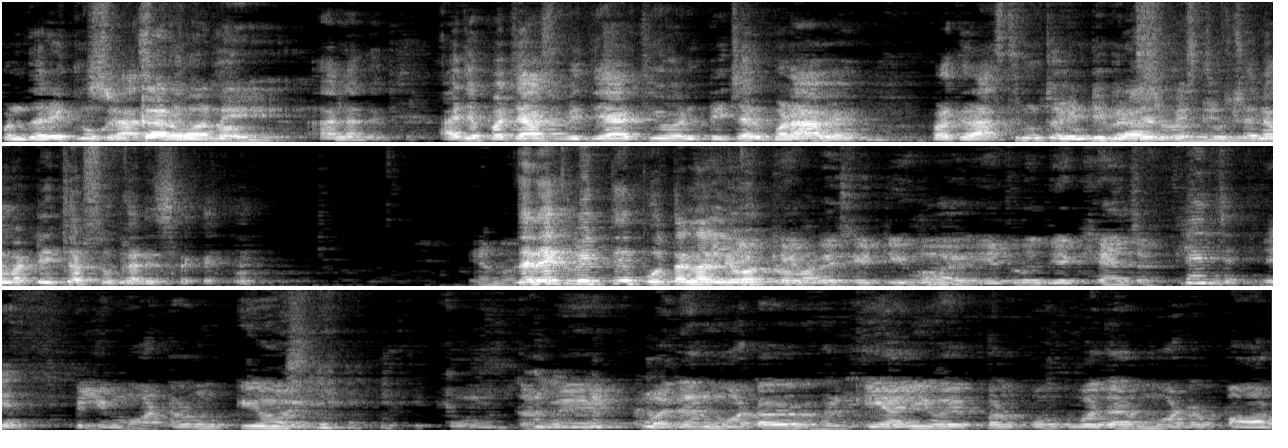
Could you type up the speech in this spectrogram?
પણ દરેકનું. ગ્રાસ્પિંગ અલગ આજે પચાસ વિદ્યાર્થીઓ ટીચર ભણાવે પણ ગ્રાસ્પિંગ તો ઇન્ડિવિજ્યુઅલ વસ્તુ છે એમાં ટીચર શું કરી શકે? દરેક વ્યક્તિ પોતાના લેવલ કેપેસિટી હોય એટલું જે ખેંચે. ખેંચે. પેલી મોટર મૂકી હોય હું તમે વધારે મોટર હરખી આલી હોય પણ કોઈક વધારે મોટર પાવર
